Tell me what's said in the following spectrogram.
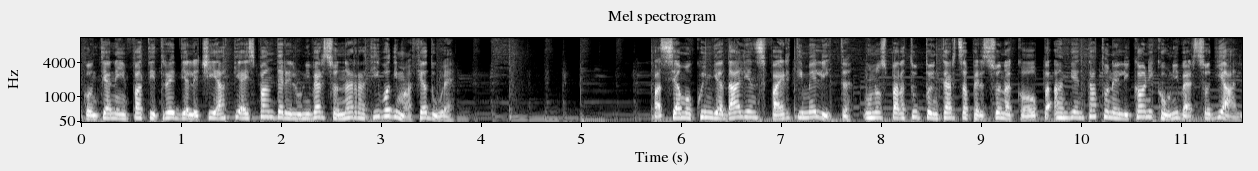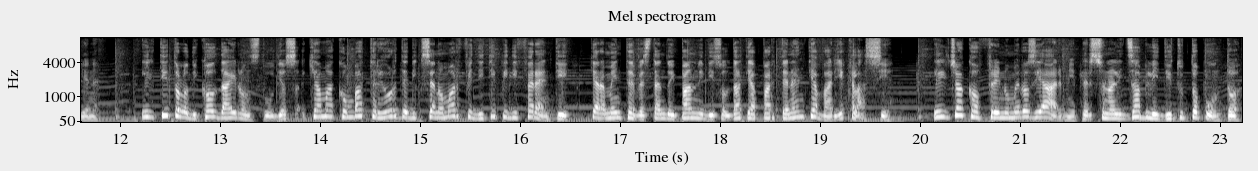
Contiene infatti tre DLC atti a espandere l'universo narrativo di Mafia 2. Passiamo quindi ad Aliens Fireteam Elite, uno sparatutto in terza persona coop ambientato nell'iconico universo di Alien. Il titolo di Cold Iron Studios chiama a combattere orde di xenomorfi di tipi differenti, chiaramente vestendo i panni di soldati appartenenti a varie classi. Il gioco offre numerose armi personalizzabili di tutto punto,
